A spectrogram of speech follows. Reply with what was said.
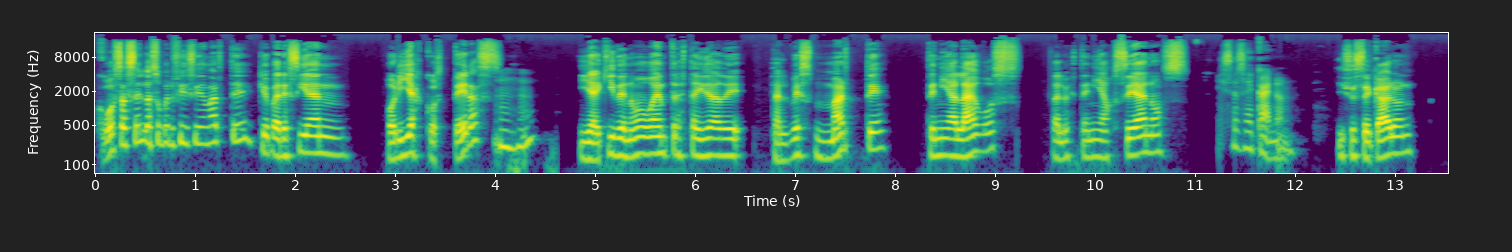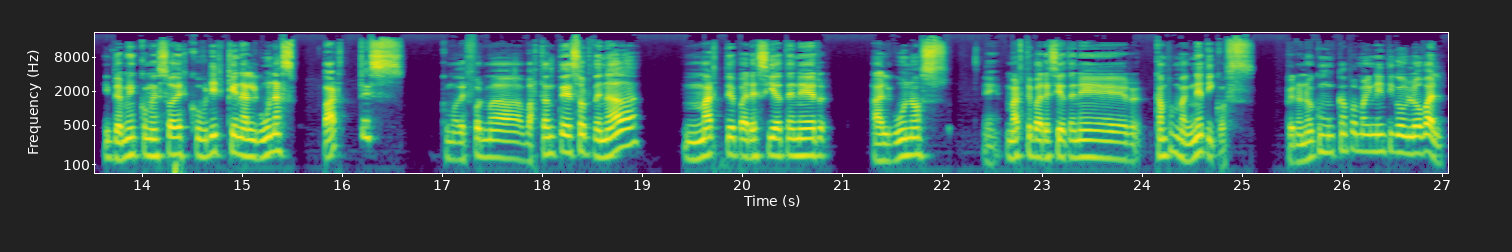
cosas en la superficie de Marte que parecían orillas costeras. Y aquí de nuevo entra esta idea de tal vez Marte tenía lagos, tal vez tenía océanos. Y se secaron. Y se secaron y también comenzó a descubrir que en algunas partes, como de forma bastante desordenada, Marte parecía tener algunos... Eh, Marte parecía tener campos magnéticos, pero no como un campo magnético global,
